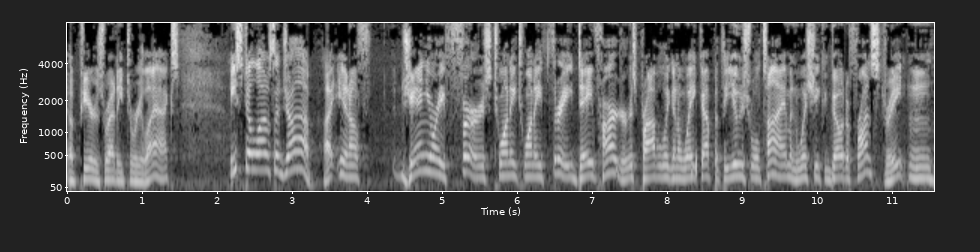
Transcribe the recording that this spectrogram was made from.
appears ready to relax, he still loves the job. I, you know, January 1st, 2023, Dave Harder is probably going to wake up at the usual time and wish he could go to Front Street and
